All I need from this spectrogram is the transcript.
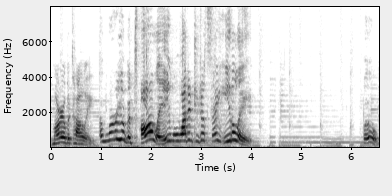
Mario Batali. Oh, Mario Batali. Well, why didn't you just say Eataly? Boom.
